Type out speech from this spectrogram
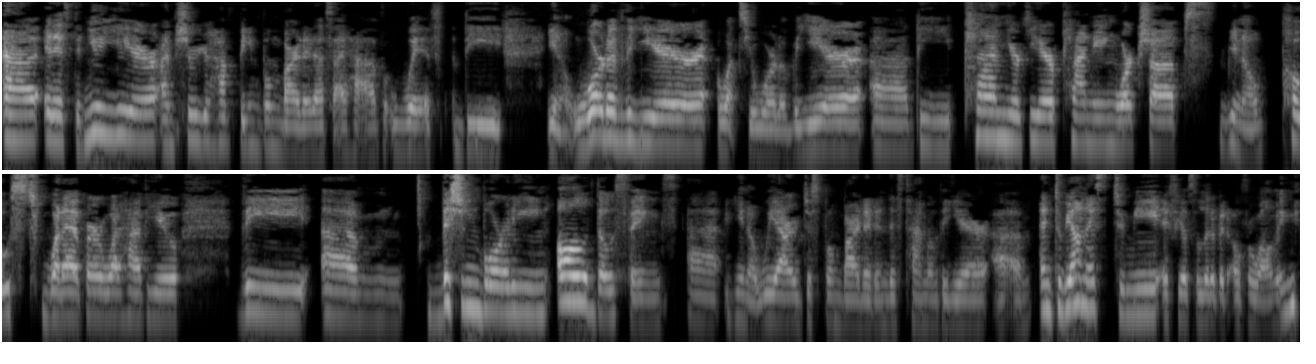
Uh, it is the new year. I'm sure you have been bombarded, as I have, with the you know word of the year. What's your word of the year? Uh, the plan your year planning workshops. You know, post whatever, what have you the um, vision boarding, all of those things, uh, you know, we are just bombarded in this time of the year. Um, and to be honest, to me, it feels a little bit overwhelming.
